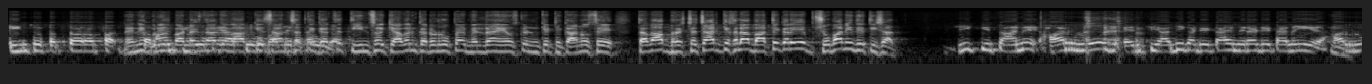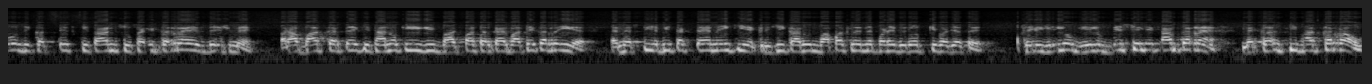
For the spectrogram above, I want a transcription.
तीन सौ सत्तर और नहीं नहीं पुनीत पाठक साहब जब आपके सांसद के घर से तीन सौ इक्यावन करोड़ रुपए मिल रहे हैं उसके उनके ठिकानों से तब आप भ्रष्टाचार के खिलाफ बातें करें ये शोभा नहीं देती शायद। जी किसाने हर रोज एनसीआरबी का डेटा है मेरा डेटा नहीं है। हर रोज इकतीस किसान सुसाइड कर रहे हैं इस देश में। और आप बात करते हैं किसानों की भाजपा सरकार बातें कर रही है। एमएसपी अभी तक तय नहीं की है कृषि कानून वापस लेने पड़े विरोध की वजह से। फिर ये लोग ये लोग देश के लिए काम कर रहे हैं। मैं कर्ज की बात कर रहा हूँ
